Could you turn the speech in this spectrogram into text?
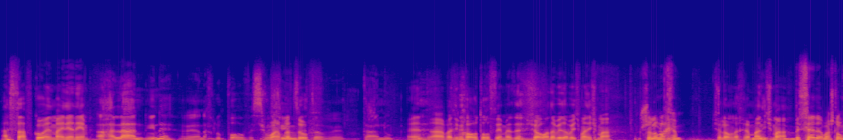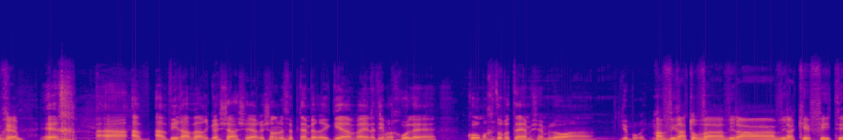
אסף כהן, מה העניינים? אהלן, הנה, אנחנו פה, שבועיים ושמחים, רצוף. וטוב, תענוג. אין, אבל נבחרות הורסים את זה. שרון דוידוביץ', מה נשמע? שלום לכם. שלום לכם, מה נשמע? בסדר, מה שלומכם? איך הא- האווירה וההרגשה שהראשון בספטמבר הגיע והילדים הלכו לכור מחצבותיהם שהם לא הגיבורים? אווירה טובה, אווירה, אווירה כיפית. אה,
